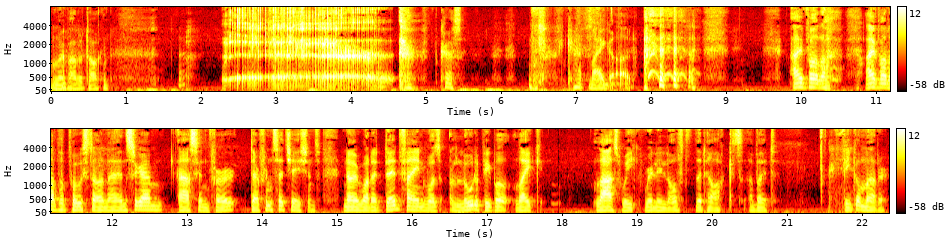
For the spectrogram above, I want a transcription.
Am I bad at talking? Chris, God, my God. I put up, I put up a post on uh, Instagram asking for different situations. Now, what I did find was a load of people, like last week, really loved the talks about fecal matter.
